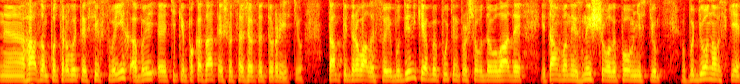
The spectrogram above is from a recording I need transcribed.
е, газом, потравити всіх своїх, аби тільки показати, що це жертви терористів. Там підривали свої будинки, аби Путін прийшов до влади, і там вони знищували повністю в Будьоновській,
